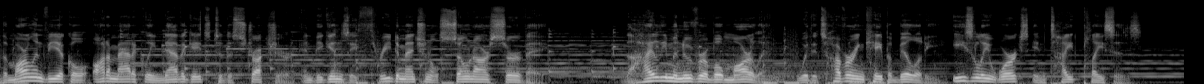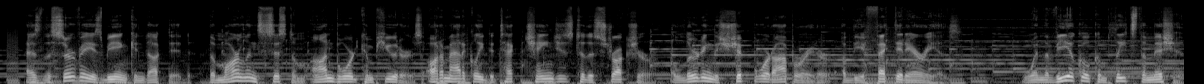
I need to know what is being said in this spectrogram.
the Marlin vehicle automatically navigates to the structure and begins a three-dimensional sonar survey. The highly maneuverable Marlin, with its hovering capability, easily works in tight places. As the survey is being conducted, the Marlin system onboard computers automatically detect changes to the structure, alerting the shipboard operator of the affected areas. When the vehicle completes the mission,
